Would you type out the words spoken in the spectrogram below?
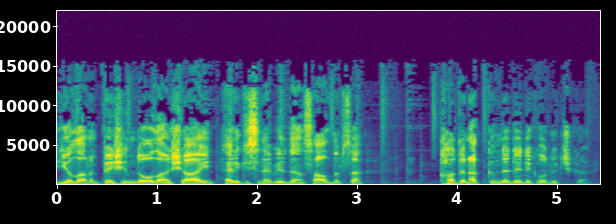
yılanın peşinde olan Şahin her ikisine birden saldırsa kadın hakkında dedikodu çıkar.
